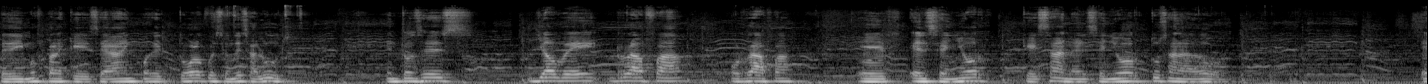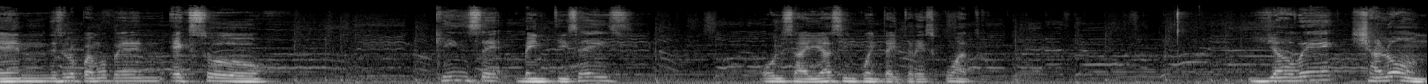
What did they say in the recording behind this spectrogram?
pedimos para que sea en toda la cuestión de salud. Entonces, Yahvé Rafa o Rafa es el Señor que sana, el Señor tu sanador. En, eso lo podemos ver en Éxodo 15, 26 o Isaías 53, 4. Yahvé Shalom,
